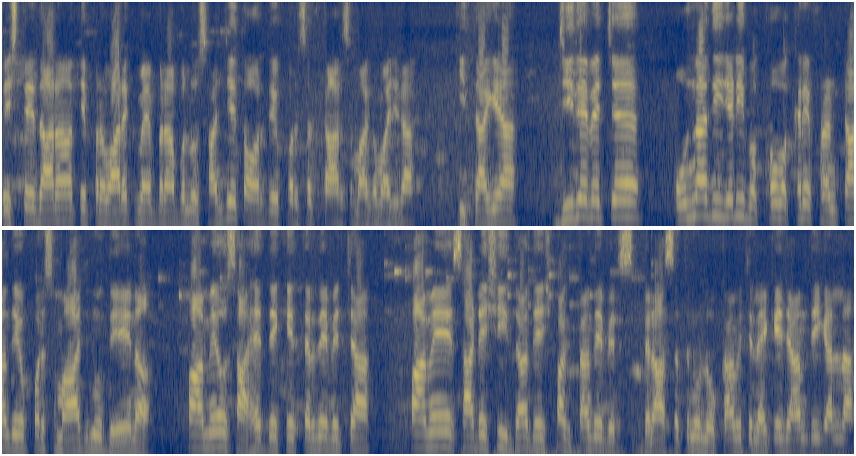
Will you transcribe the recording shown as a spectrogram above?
ਰਿਸ਼ਤੇਦਾਰਾਂ ਤੇ ਪਰਿਵਾਰਕ ਮੈਂਬਰਾਂ ਵੱਲੋਂ ਸਾਂਝੇ ਤੌਰ ਦੇ ਉੱਪਰ ਸਤਕਾਰ ਸਮਾਗਮ ਆ ਜਿਹੜਾ ਕੀਤਾ ਗਿਆ, ਜਿਹਦੇ ਵਿੱਚ ਉਹਨਾਂ ਦੀ ਜਿਹੜੀ ਵੱਖੋ ਵੱਖਰੇ ਫਰੰਟਾਂ ਦੇ ਉੱਪਰ ਸਮਾਜ ਨੂੰ ਦੇਣ ਆ, ਭਾਵੇਂ ਉਹ ਸਾਹਿਤ ਦੇ ਖੇਤਰ ਦੇ ਵਿੱਚ ਆ, ਭਾਵੇਂ ਸਾਡੇ ਸ਼ਹੀਦਾਂ ਦੇਸ਼ ਭਗਤਾਂ ਦੇ ਵਿਰਸ- ਵਿਰਾਸਤ ਨੂੰ ਲੋਕਾਂ ਵਿੱਚ ਲੈ ਕੇ ਜਾਣ ਦੀ ਗੱਲ ਆ,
